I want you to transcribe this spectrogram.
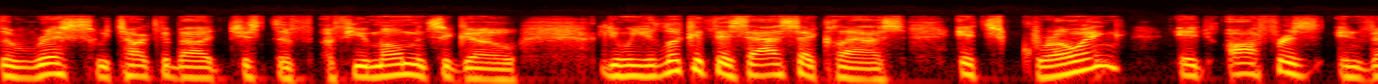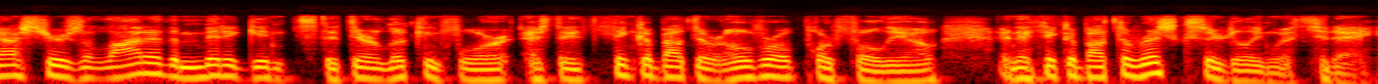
the risks we talked about just a, a few moments ago, you when you look at this asset class, it's growing. It offers investors a lot of the mitigants that they're looking for as they think about their overall portfolio and they think about the risks they're dealing with today.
